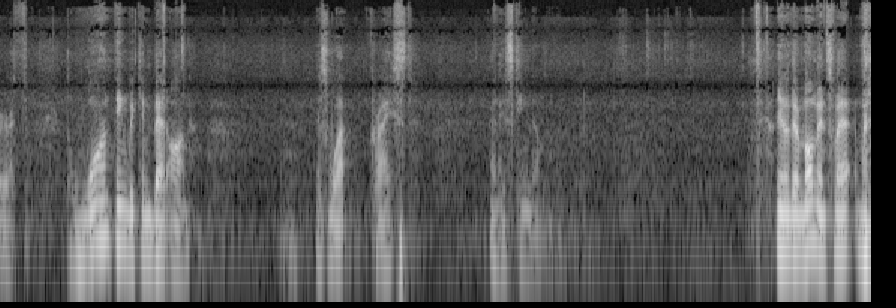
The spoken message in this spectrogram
earth, the one thing we can bet on is what? Christ and his kingdom. You know, there are moments when, when,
